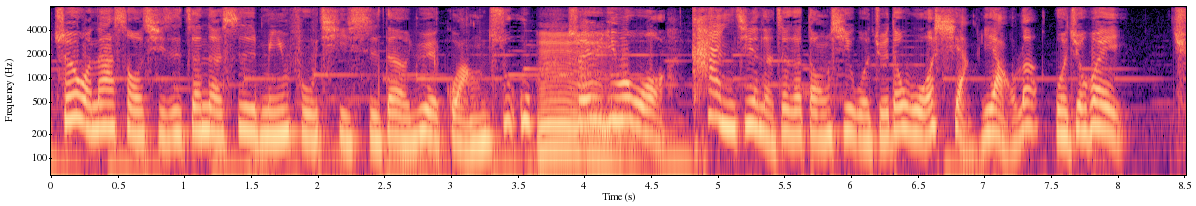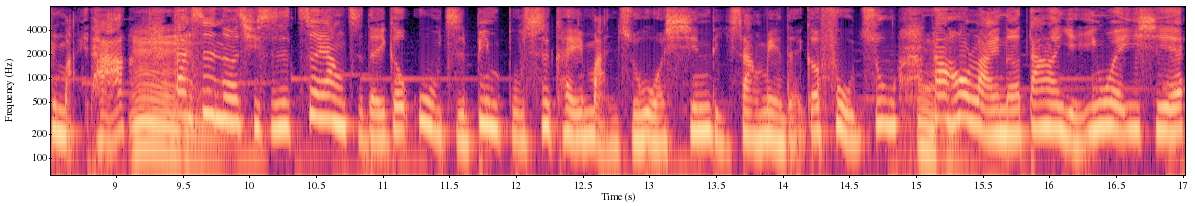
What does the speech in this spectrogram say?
所以我那时候其实真的是名副其实的月光族。嗯所以因为我看见了这个东西，我觉得我想要了，我就会。去买它，嗯。但是呢，其实这样子的一个物质，并不是可以满足我心理上面的一个富足。嗯。那后来呢，当然也因为一些，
